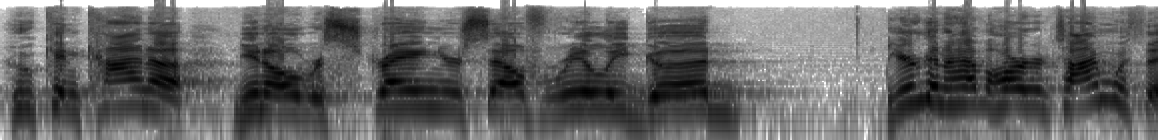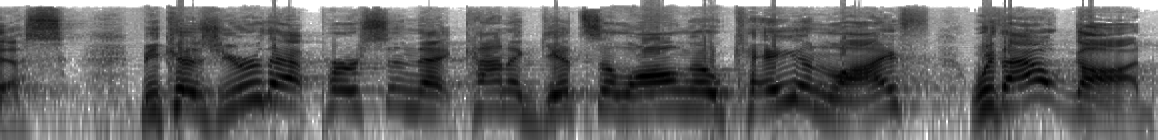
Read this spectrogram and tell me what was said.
who can kind of, you know, restrain yourself really good, you're going to have a harder time with this because you're that person that kind of gets along okay in life without God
